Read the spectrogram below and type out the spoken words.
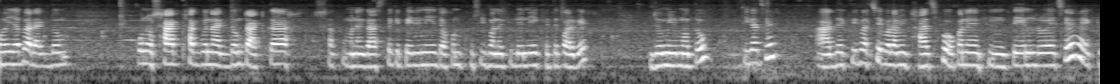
হয়ে যাবে আর একদম কোনো সার থাকবে না, একদম টাটকা মানে গাছ থেকে পেরে নিয়ে যখন খুশি মানে তুলে নিয়ে খেতে পারবে জমির মতো, ঠিক আছে? আর দেখতেই পাচ্ছি, এবার আমি ভাজবো, ওখানে তেল রয়েছে, একটু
